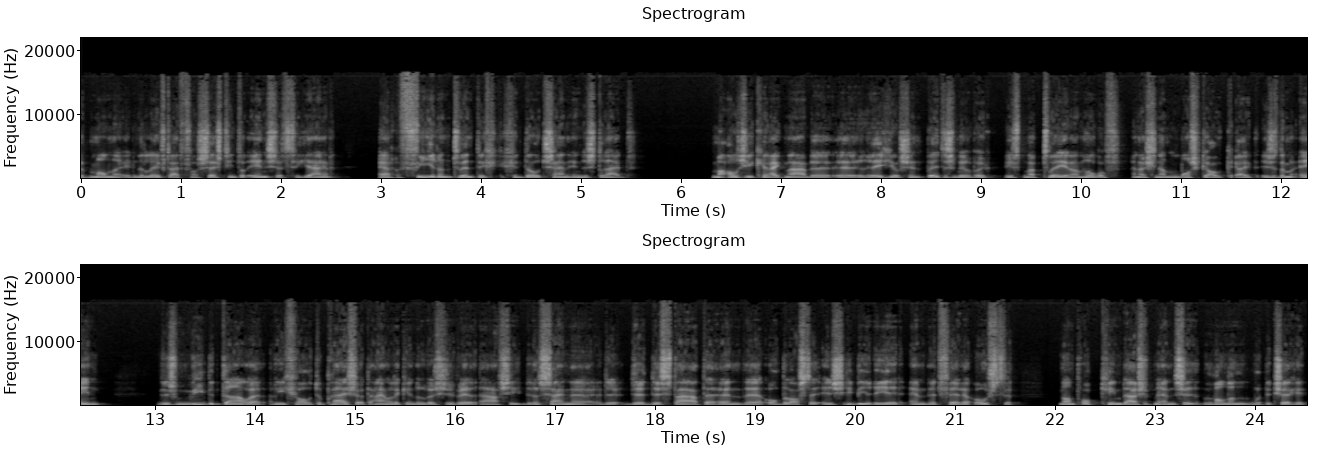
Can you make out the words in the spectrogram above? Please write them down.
10.000 mannen in de leeftijd van 16 tot 61 jaar er 24 gedood zijn in de strijd. Maar als je kijkt naar de eh, regio Sint-Petersburg, is het maar 2,5. En als je naar Moskou kijkt, is het er maar 1. Dus wie betalen die grote prijs uiteindelijk in de Russische federatie? Dat zijn eh, de, de, de staten en de oblasten in Siberië en het Verre Oosten. Want op 10.000 mensen, mannen moet ik zeggen,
